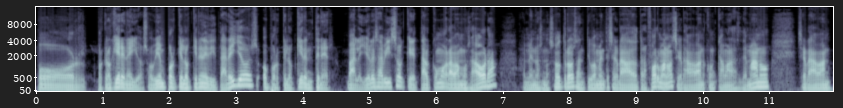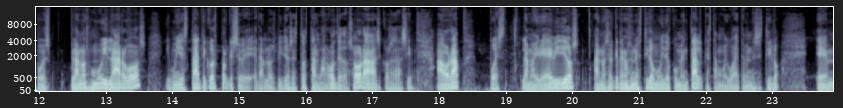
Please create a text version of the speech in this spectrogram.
por, porque lo quieren ellos, o bien porque lo quieren editar ellos, o porque lo quieren tener. Vale, yo les aviso que tal como grabamos ahora, al menos nosotros, antiguamente se grababa de otra forma, ¿no? Se grababan con cámaras de mano, se grababan pues planos muy largos y muy estáticos porque eran los vídeos estos tan largos de dos horas y cosas así. Ahora, pues la mayoría de vídeos, a no ser que tengas un estilo muy documental, que está muy guay también ese estilo, eh,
